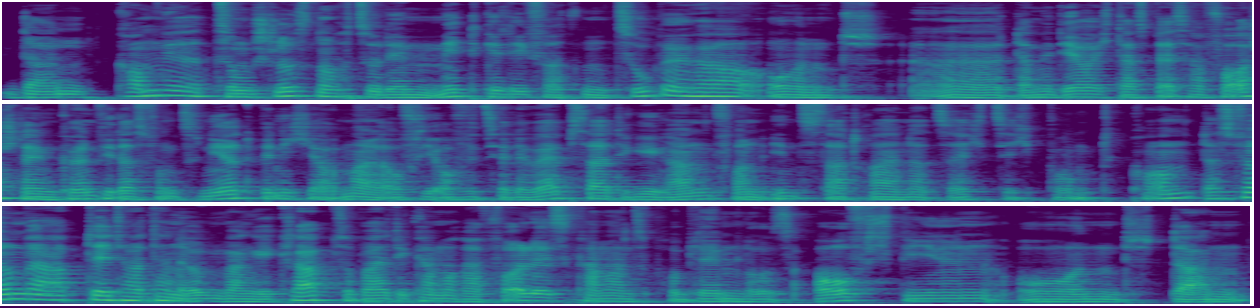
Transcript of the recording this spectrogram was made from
dann kommen wir zum Schluss noch zu dem mitgelieferten Zubehör und äh, damit ihr euch das besser vorstellen könnt, wie das funktioniert, bin ich ja mal auf die offizielle Webseite gegangen von insta360.com. Das Firmware-Update hat dann irgendwann geklappt. Sobald die Kamera voll ist, kann man es problemlos aufspielen und dann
